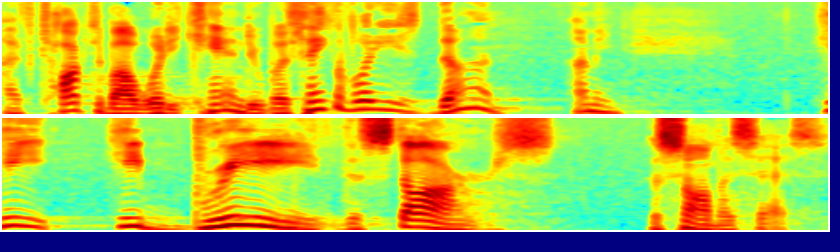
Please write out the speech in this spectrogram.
I've talked about what He can do, but think of what He's done. I mean, He, he breathed the stars, the psalmist says.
